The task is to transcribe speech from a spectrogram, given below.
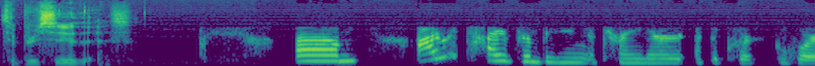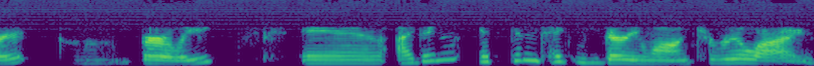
to pursue this? Um, I retired from being a trainer at the clerk court um, early, and I didn't. It didn't take me very long to realize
